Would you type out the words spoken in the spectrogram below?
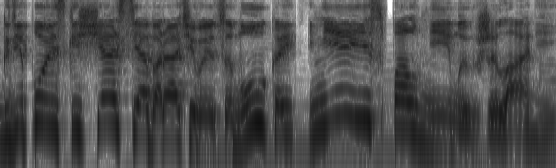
Где поиски счастья оборачиваются мукой неисполнимых желаний.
